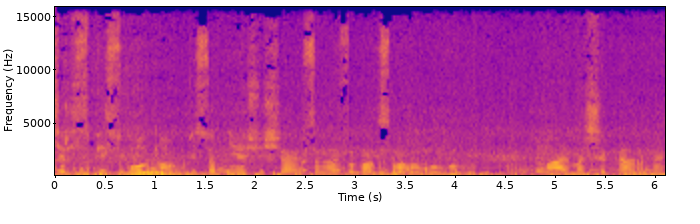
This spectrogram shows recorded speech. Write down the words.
ветер с песком, но песок не ощущается на зубах, слава богу. Пальмы шикарные.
